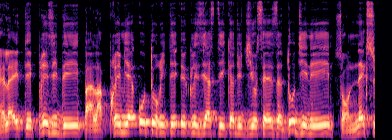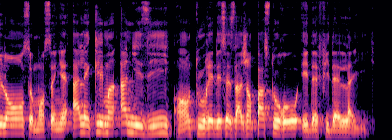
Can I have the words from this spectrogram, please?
Elle a été présidée par la première autorité ecclésiastique du diocèse d'Odiéné, son Excellence Monseigneur Alain Clément Amiesi, entouré de ses agents pastoraux et des fidèles laïcs.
